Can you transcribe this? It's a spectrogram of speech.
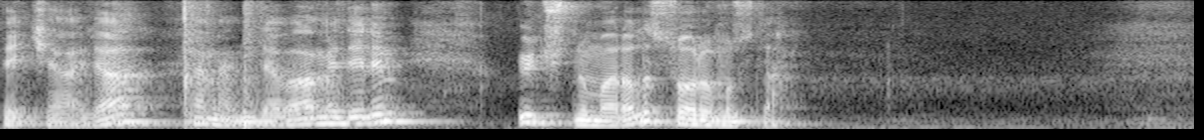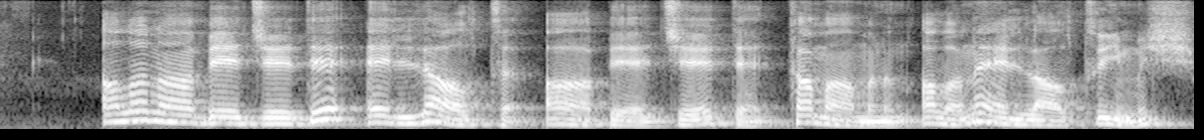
Pekala hemen devam edelim. 3 numaralı sorumuzda. Alan ABCD 56. ABCD tamamının alanı 56'ymış.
